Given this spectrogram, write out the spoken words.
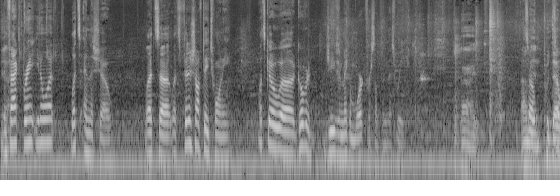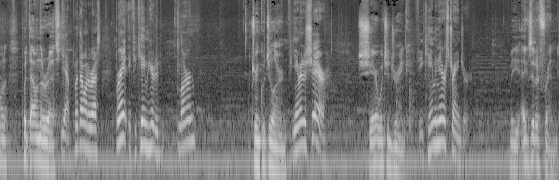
In fact, Brant, you know what? Let's end the show. Let's uh, let's finish off day 20. Let's go uh, go over to Jeeves and make him work for something this week. all right. I'm So- in. Put that so- one. Put that one to rest. Yeah, put that one to rest. Brant, if you came here to learn, Drink what you learn. if you came here to share, Share what you drink. if you came in here a stranger, May you exit a friend.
